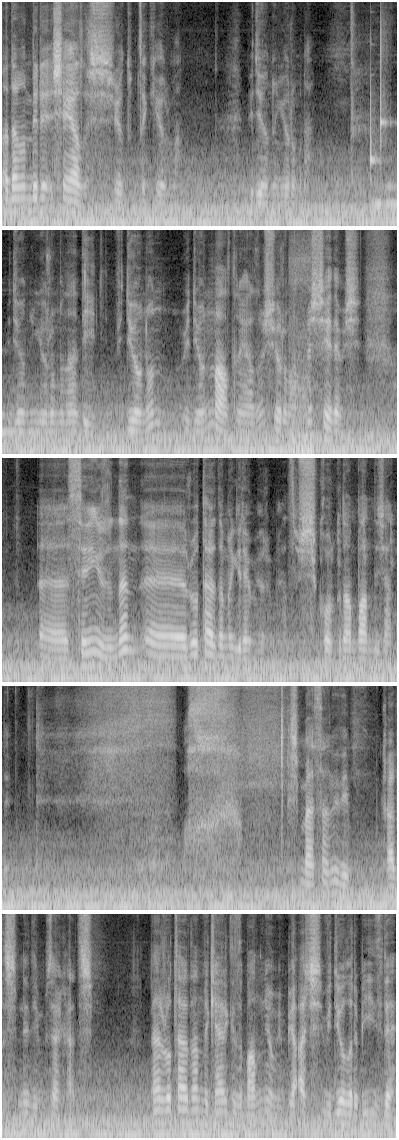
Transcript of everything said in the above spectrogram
Adamın biri şey yazmış YouTube'daki yoruma. Videonun yorumuna. Videonun yorumuna değil. Videonun videonun altına yazmış, yorum atmış, şey demiş. Eee, senin yüzünden eee, Rotterdam'a giremiyorum yazmış. Korkudan banlayacaksın diye. Şimdi ben sana ne diyeyim? Kardeşim ne diyeyim güzel kardeşim. Ben Rotterdam'daki herkesi banlıyor muyum? Bir aç videoları bir izle.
